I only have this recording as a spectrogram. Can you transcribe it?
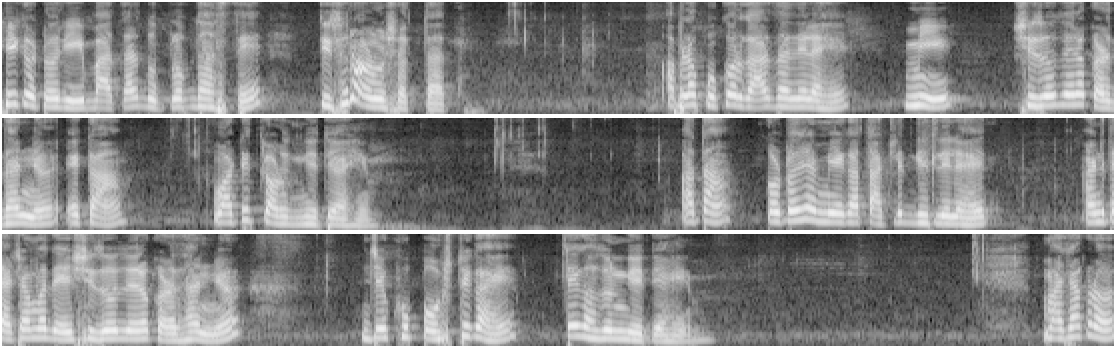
ही कटोरी बाजारात उपलब्ध असते तिथून आणू शकतात. आपला कुकर गार झालेला आहे. मी शिजवलेलं कडधान्य एका वाटीत काढून घेते आहे. आता कटोऱ्या मी एका ताटलीत घेतलेल्या आहेत आणि त्याच्यामध्ये शिजवलेलं कडधान्य जे खूप पौष्टिक आहे ते घालून घेते आहे. माझ्याकडं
